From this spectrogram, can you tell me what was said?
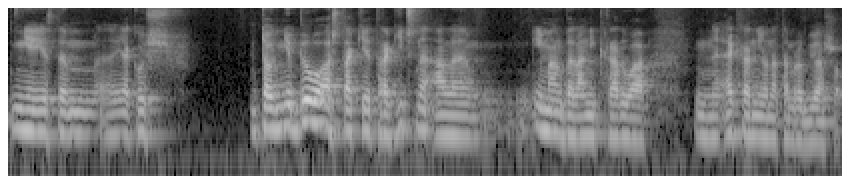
nie jestem e, jakoś... To nie było aż takie tragiczne, ale Iman Velani kradła ekran i ona tam robiła show.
